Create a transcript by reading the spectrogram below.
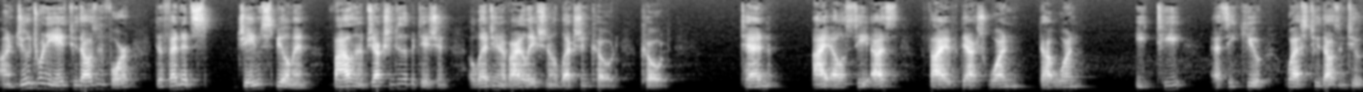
On June 28, 2004, defendant James Spielman filed an objection to the petition alleging a violation of election code code 10 ILCS 5-1.1 ET SEQ West 2002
